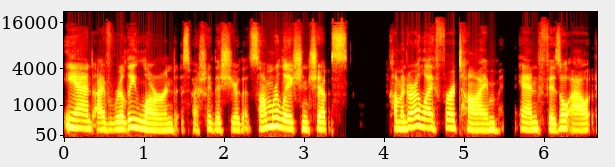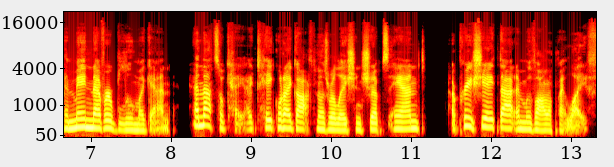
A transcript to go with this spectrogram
And I've really learned, especially this year, that some relationships come into our life for a time and fizzle out and may never bloom again. And that's okay. I take what I got from those relationships and appreciate that and move on with my life.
